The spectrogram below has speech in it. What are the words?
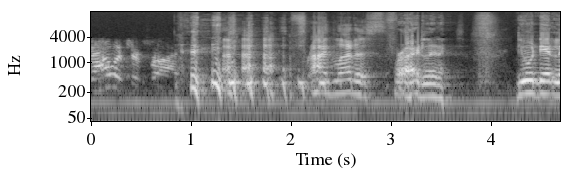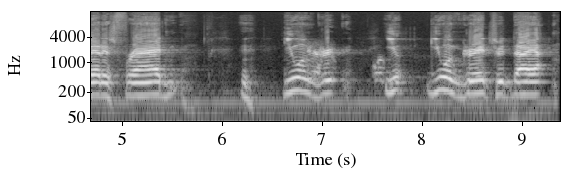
salads are fried. Fried lettuce. Fried lettuce. Do you want that lettuce fried? Do you want Yeah. gr- you you want grits with that?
